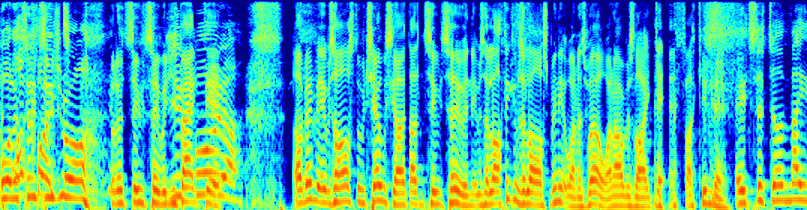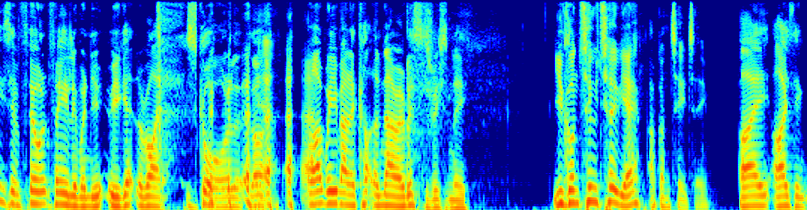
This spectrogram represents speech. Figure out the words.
what a two-two draw! but a two-two when you backed it. I remember it was Arsenal Chelsea. I'd done two two, and it was a. I think it was a last minute one as well. And I was like, "Get the fuck in there!" It's just an amazing feel, feeling when you you get the right score. Like, like we've had a couple of narrow misses recently. You've gone two two, yeah. I've gone two two. I I think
